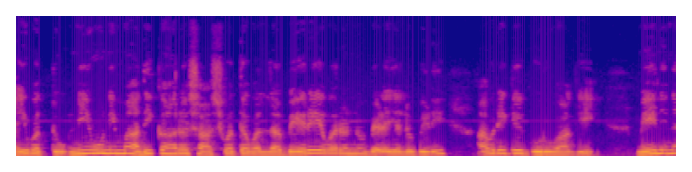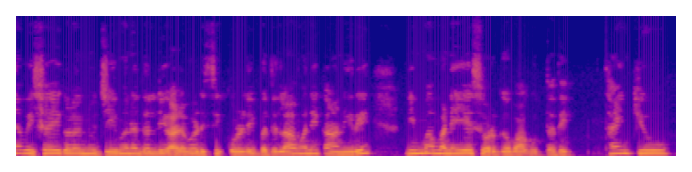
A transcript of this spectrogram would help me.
ಐವತ್ತು, ನೀವು ನಿಮ್ಮ ಅಧಿಕಾರ ಶಾಶ್ವತವಲ್ಲ, ಬೇರೆಯವರನ್ನು ಬೆಳೆಯಲು ಬಿಡಿ, ಅವರಿಗೆ ಗುರುವಾಗಿ. ಮೇಲಿನ ವಿಷಯಗಳನ್ನು ಜೀವನದಲ್ಲಿ ಅಳವಡಿಸಿಕೊಳ್ಳಿ, ಬದಲಾವಣೆ ಕಾಣಿರಿ, ನಿಮ್ಮ ಮನೆಯೇ ಸ್ವರ್ಗವಾಗುತ್ತದೆ. ಥ್ಯಾಂಕ್ ಯು.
